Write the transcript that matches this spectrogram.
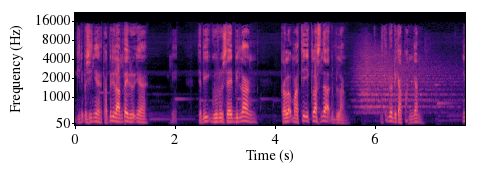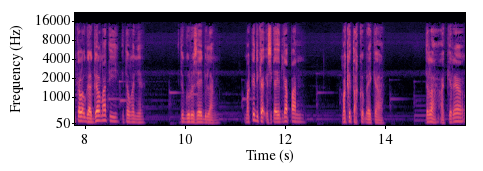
gini posisinya, tapi di lantai duduknya. Ini. Jadi guru saya bilang, kalau mati ikhlas enggak? Dia bilang. Ini kan udah dikapan kan. Ini kalau gagal mati hitungannya. Itu guru saya bilang. Maka dikasih kain kapan. Maka takut mereka. Itulah akhirnya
